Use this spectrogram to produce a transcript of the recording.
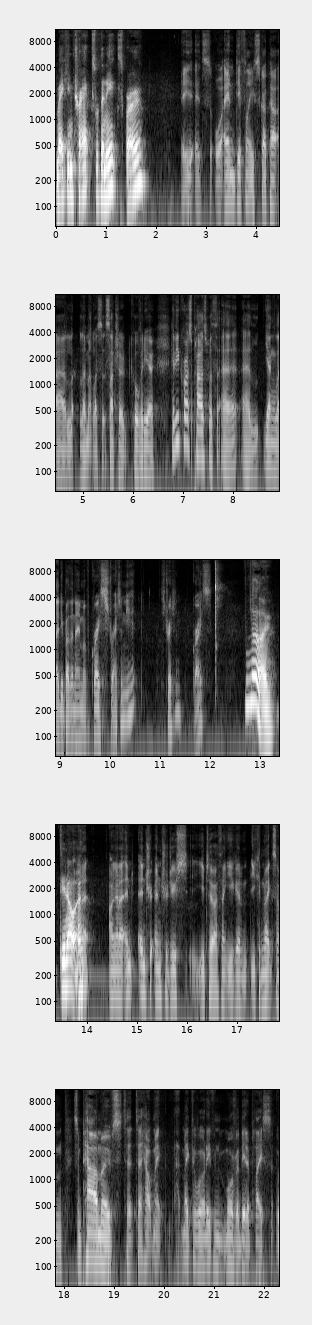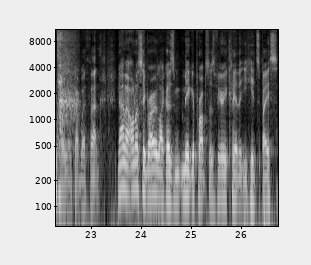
Making trax with an X, bro. It's and definitely scope out uh, Limitless. It's such a cool video. Have you crossed paths with a, a young lady by the name of Grace Stratton yet? Stratton, Grace. No. Do you know her? I'm gonna in, in, introduce you to. I think you can you can make some some power moves to, to help make make the world even more of a better place. Which I link up with. But no, man, honestly, bro, like it was mega props. It was very clear that your headspace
